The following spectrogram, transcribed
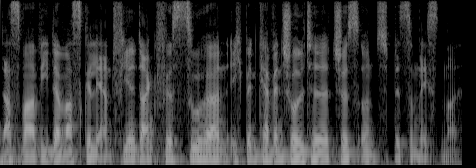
Das war wieder was gelernt. Vielen Dank fürs Zuhören. Ich bin Kevin Schulte. Tschüss und bis zum nächsten Mal.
